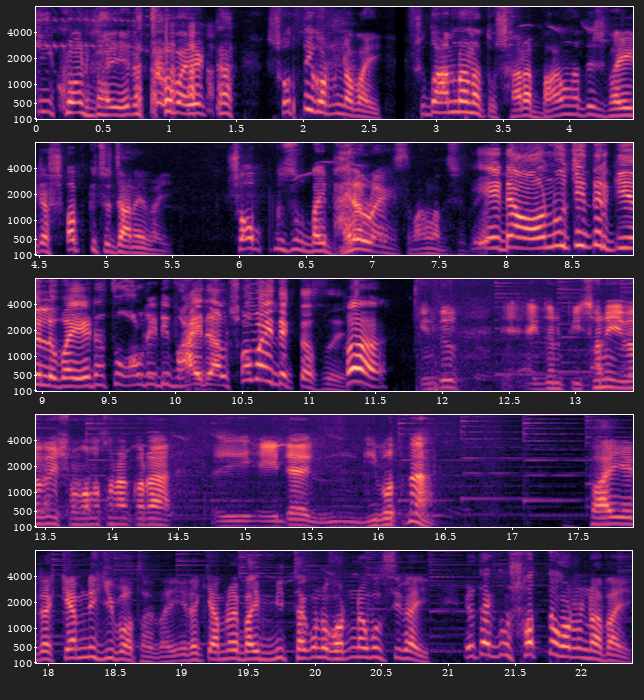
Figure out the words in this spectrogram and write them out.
কি কর ভাই? এটা তো ভাই একটা সত্যি ঘটনা ভাই শুধু আমরা না তো সারা বাংলাদেশ ভাই এটা সবকিছু জানে ভাই। সবকিছু ভাই ভাইরাল হয়ে গেছে বাংলাদেশে এটা অনুচিতের কি হলো ভাই? এটা তো অলরেডি ভাইরাল সবাই দেখতাছে। হ্যাঁ। কিন্তু একজন পিছনে এইভাবে সমালোচনা করা এই- এইটা গিবত না? ভাই এটা কেমনে কি হয় ভাই? এটা কি আমরা ভাই মিথ্যা কোনো ঘটনা বলছি ভাই? এটা তো একদম সত্য ঘটনা ভাই।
